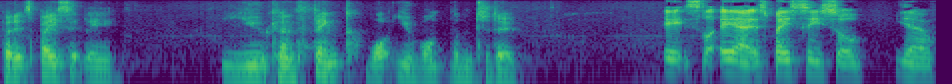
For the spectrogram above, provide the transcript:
but it's basically you can think what you want them to do. It's like yeah, it's basically sort of you know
